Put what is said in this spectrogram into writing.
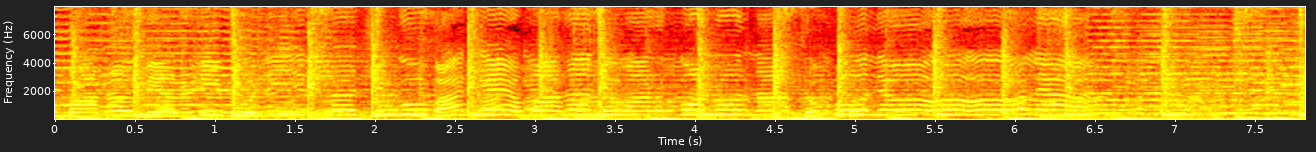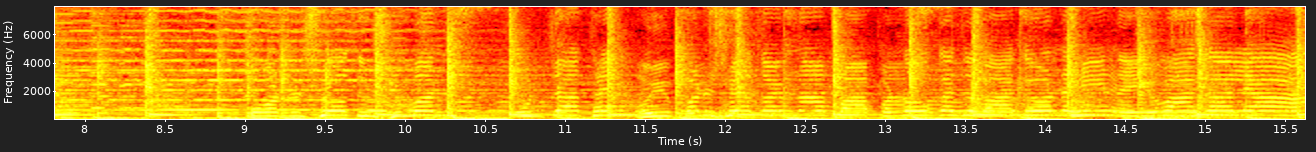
અમારા મેરડી બોલી એટલે જીગુ ભાગે, અમારા જવાર કોનો નાથ બોલ્યો લ્યા કોણસો દુશ્મન ઊંચા થઈ હોય પડશે તો એમના બાપનો ગજ વાગ્યો નહીં નહીં વાગલ્યા.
